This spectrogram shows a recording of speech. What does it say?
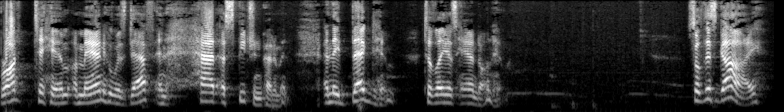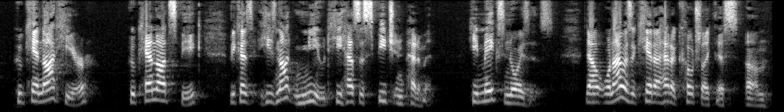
brought to him a man who was deaf and had a speech impediment. And they begged him to lay his hand on him. So this guy who cannot hear, who cannot speak, because he's not mute, he has a speech impediment. He makes noises. Now, when I was a kid, I had a coach like this. Um,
